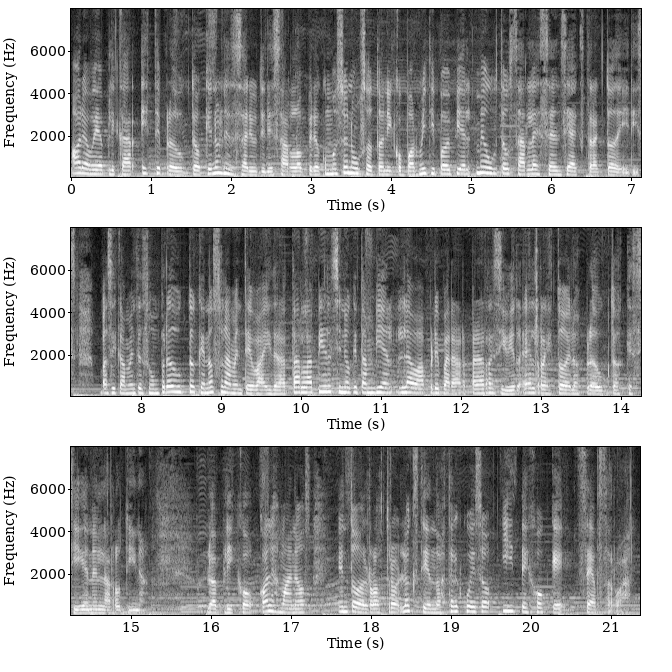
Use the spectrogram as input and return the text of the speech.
Ahora voy a aplicar este producto que no es necesario utilizarlo, pero como yo no uso tónico por mi tipo de piel, me gusta usar la esencia extracto de iris. Básicamente es un producto que no solamente va a hidratar la piel, sino que también la va a preparar para recibir el resto de los productos que siguen en la rutina. Lo aplico con las manos en todo el rostro, lo extiendo hasta el cuello y dejo que se absorba.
